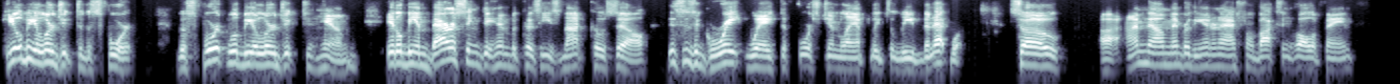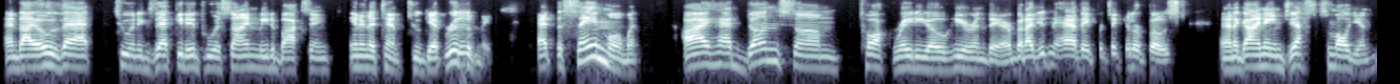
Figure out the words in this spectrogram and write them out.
he'll be allergic to the sport. The sport will be allergic to him. It'll be embarrassing to him because he's not Cosell. This is a great way to force Jim Lampley to leave the network. So uh, I'm now a member of the International Boxing Hall of Fame, and I owe that to an executive who assigned me to boxing in an attempt to get rid of me. At the same moment, I had done some talk radio here and there, but I didn't have a particular post. And a guy named Jeff Smulyan,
